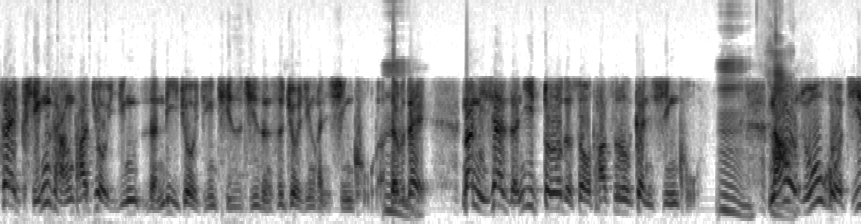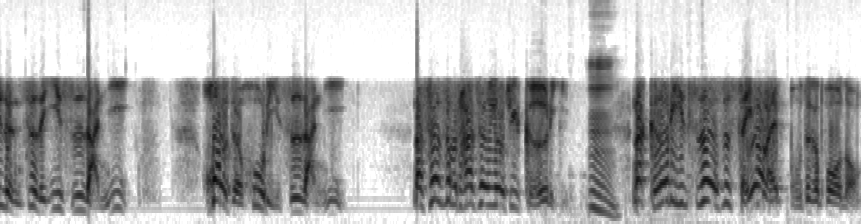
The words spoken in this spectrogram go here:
在平常他就已经人力就已经其实急诊室就已经很辛苦了，对不对？那你现在人一多的时候，他是不是更辛苦？嗯。然后如果急诊室的医师染疫或者护理师染疫，那这是不是他是又去隔离？嗯。那隔离之后是谁要来补这个破洞？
